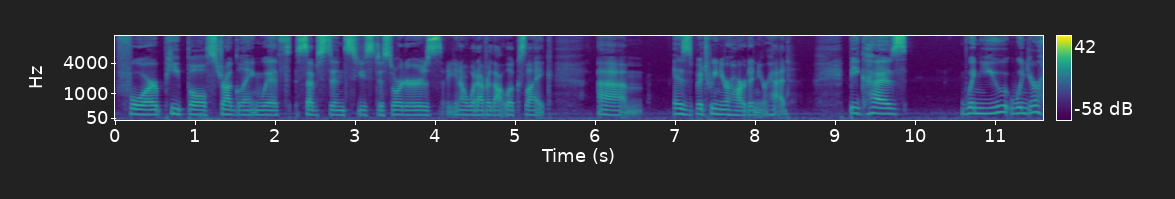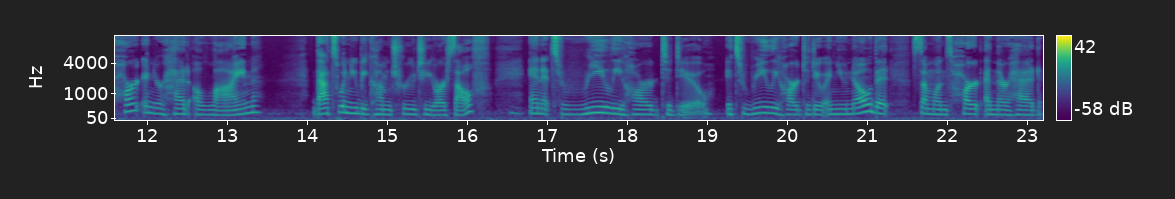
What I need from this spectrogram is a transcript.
for people struggling with substance use disorders. You know, whatever that looks like, um, is between your heart and your head, because when you when your heart and your head align that's when you become true to yourself. And it's really hard to do. It's really hard to do. And you know that someone's heart and their head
